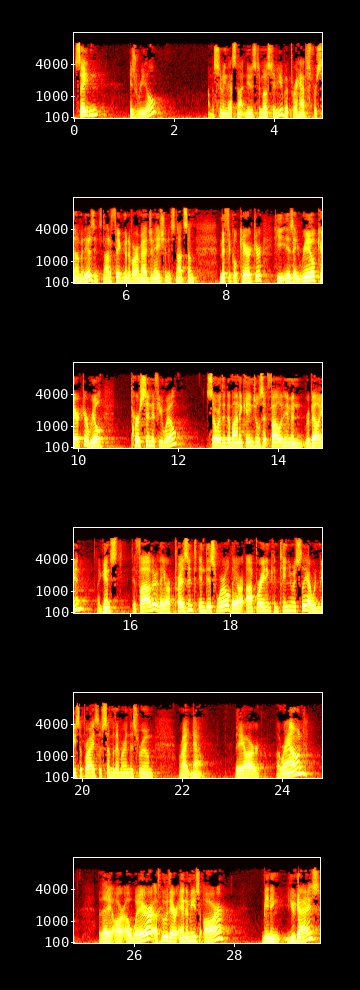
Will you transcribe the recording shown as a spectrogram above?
Satan is real. I'm assuming that's not news to most of you, but perhaps for some it is. It's not a figment of our imagination. It's not some mythical character. He is a real character, a real person, if you will. So are the demonic angels that followed him in rebellion against the Father. They are present in this world, they are operating continuously. I wouldn't be surprised if some of them are in this room right now. They are around, they are aware of who their enemies are, meaning you guys.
